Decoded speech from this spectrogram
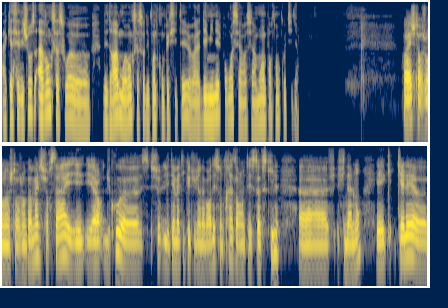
à, casser des choses avant que ça soit des drames ou avant que ça soit des points de complexité. Voilà, déminer pour moi c'est un, un mot important au quotidien. Ouais, je te rejoins, je te rejoins pas mal sur ça. Et, et alors, du coup, euh, les thématiques que tu viens d'aborder sont très orientées soft skills, euh, finalement. Et quelle est euh,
